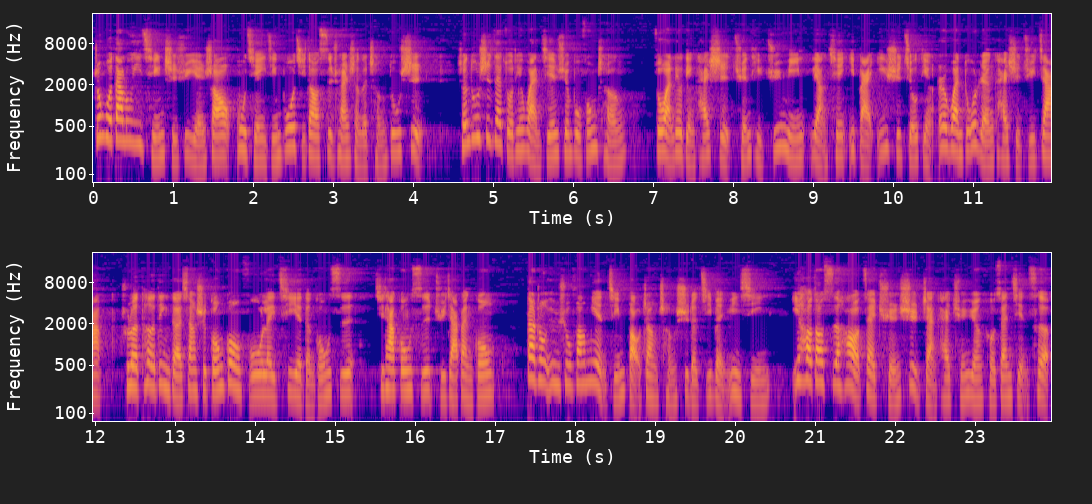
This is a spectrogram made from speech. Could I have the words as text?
中国大陆疫情持续延烧，目前已经波及到四川省的成都市。成都市在昨天晚间宣布封城，昨晚六点开始，全体居民两千一百一十九点二万多人开始居家，除了特定的像是公共服务类企业等公司，其他公司居家办公。大众运输方面，仅保障城市的基本运行。一号到四号在全市展开全员核酸检测。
